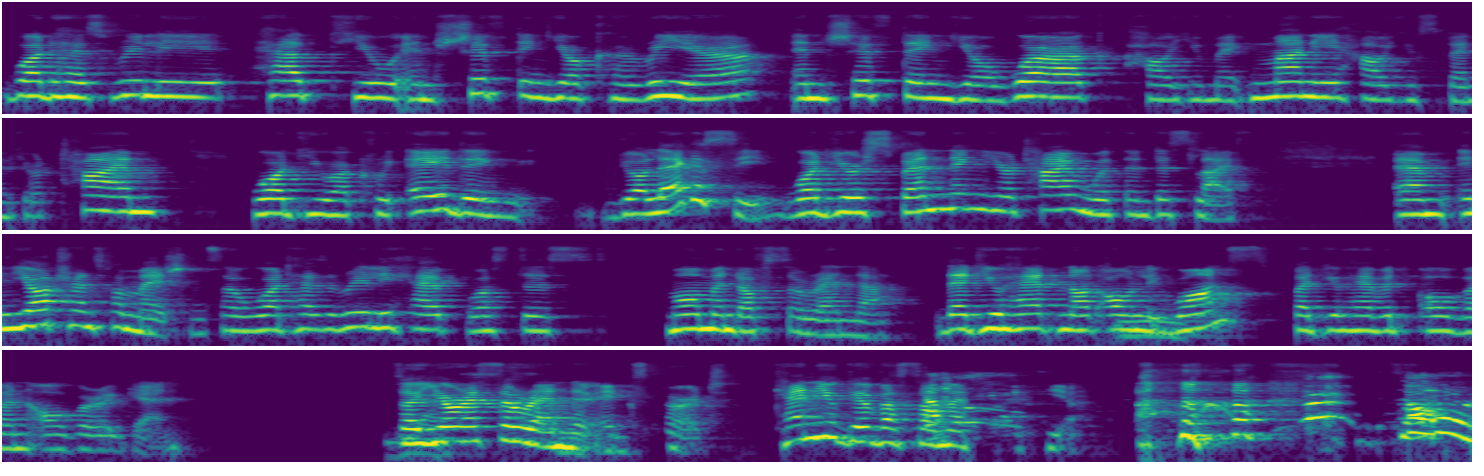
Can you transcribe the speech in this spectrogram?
what has really helped you in shifting your career and shifting your work, how you make money, how you spend your time, what you are creating, your legacy, what you're spending your time with in this life, um, in your transformation. So, what has really helped was this moment of surrender that you had not only mm. once, but you have it over and over again. So, you're a surrender expert. Can you give us some advice here? so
